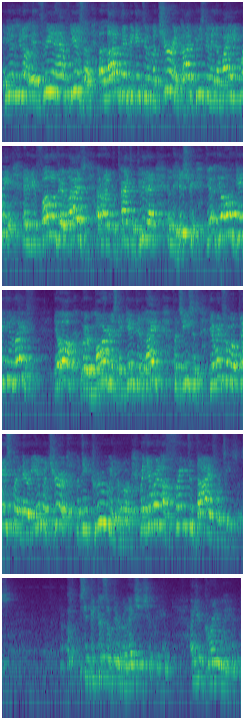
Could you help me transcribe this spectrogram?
And you, you know, in three and a half years, a, a, lot of them begin to mature, and God used them in a mighty way. And if you follow their lives, I don't have the time to do that in the history, they, they all gave their life. They all were martyrs. They gave their life for Jesus. They went from a place where they were immature, but they grew in the Lord, where they weren't afraid to die for Jesus. You see, because of their relationship with Him. Are you growing with Him?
